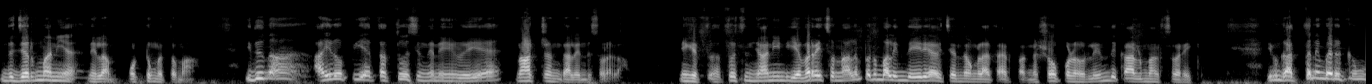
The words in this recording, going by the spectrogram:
இந்த ஜெர்மானிய நிலம் ஒட்டுமொத்தமாக இதுதான் ஐரோப்பிய தத்துவ சிந்தனையுடைய நாற்றங்கால் என்று சொல்லலாம். நீங்கள் தத்துவ சிந்தானின்னு எவரை சொன்னாலும் பெரும்பாலும் இந்த ஏரியாவை சேர்ந்தவங்களா தான் இருப்பாங்க. ஷோப்பனூர்லேருந்து கார்ல் மார்க்ஸ் வரைக்கும். இவங்க அத்தனை பேருக்கும்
